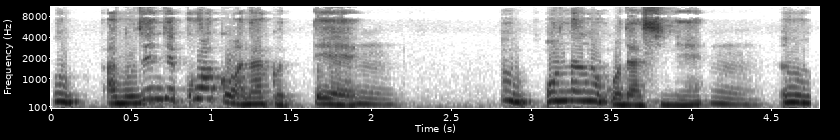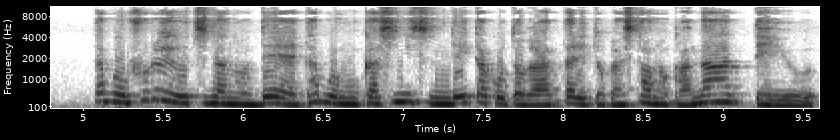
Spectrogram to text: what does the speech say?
うん、あの、全然怖くはなくって、うん、うん、女の子だしね、うん、うん。多分古いうちなので、多分昔に住んでいたことがあったりとかしたのかなっていう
